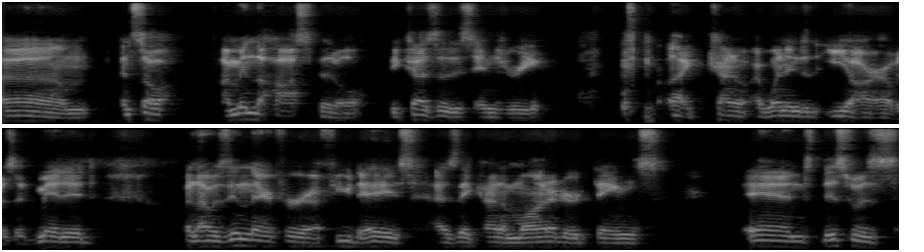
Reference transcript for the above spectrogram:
Um, and so I'm in the hospital because of this injury. Like kind of I went into the ER, I was admitted, and I was in there for a few days as they kind of monitored things. And this was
